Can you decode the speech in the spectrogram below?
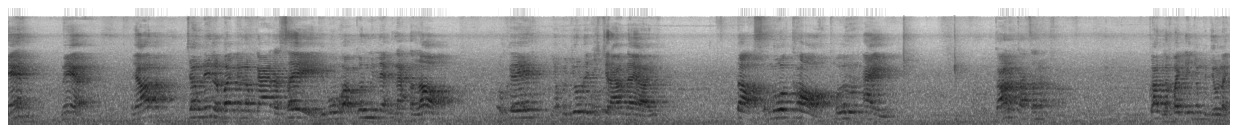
ញ៉េនេះញ៉ាំចឹងនេះល្បិចក្នុងការសរសេរពីមុខអគុណមានលក្ខណៈត្រឡប់អូខេខ្ញុំបញ្យល់ដូចជាច្រើនដែរហើយ តោះសំណួរខមើលខ្លួនឯងគាត់កាត់សិនគាត់ល្បិចឲ្យខ្ញុំបញ្យល់ហើយ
